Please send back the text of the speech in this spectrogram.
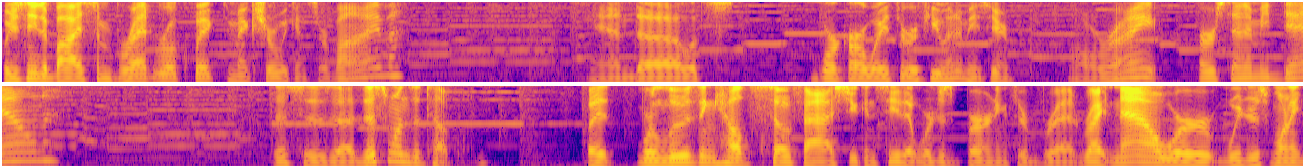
We just need to buy some bread real quick to make sure we can survive. And uh, let's work our way through a few enemies here. All right, first enemy down. This is uh, this one's a tough one, but we're losing health so fast. You can see that we're just burning through bread. Right now, we're we just want to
